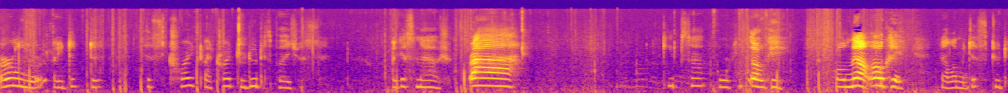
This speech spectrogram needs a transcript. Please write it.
earlier I did this tried I tried to do this but I just I guess now I should ah keeps that working. Okay. Well, now, okay. Now let me just do this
